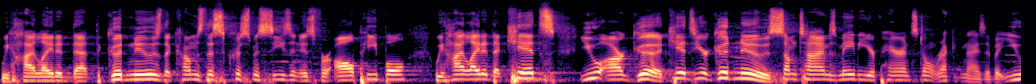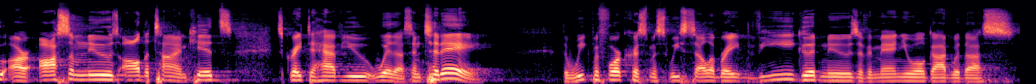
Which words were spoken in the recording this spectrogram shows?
We highlighted that the good news that comes this christmas season is for all people. We highlighted that kids you are good. Kids you're good news. Sometimes maybe your parents don't recognize it but you are awesome news all the time. Kids it's great to have you with us. And today the week before christmas we celebrate the good news of emmanuel god with us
